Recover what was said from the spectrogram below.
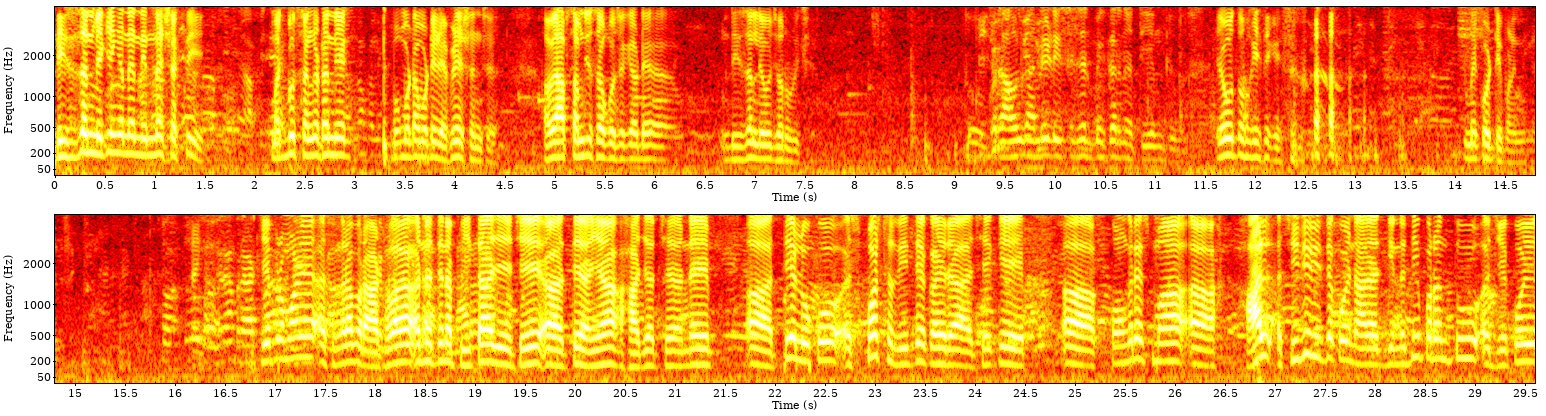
ડિસિઝન મેકિંગ અને નિર્ણય શક્તિ મજબૂત સંગઠનની એક બહુ મોટા મોટી ડેફિનેશન છે. હવે આપ સમજી શકો છો કે ડિસિઝન લેવું જરૂરી છે. તો રાહુલ ગાંધી ડિસિઝન મેકર નથી એમ કેવું એવું તો હું કઈથી કહી શકું? મેં કોઈ ટિપ્પણી નહીં કરી શકતો. જે પ્રમાણે સંગ્રામ રાઠવા અને તેના પિતા જે છે તે અહીંયા હાજર છે અને તે લોકો સ્પષ્ટ રીતે કહી રહ્યા છે કે કોંગ્રેસમાં હાલ સીધી રીતે કોઈ નારાજગી નથી, પરંતુ જે કોઈ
